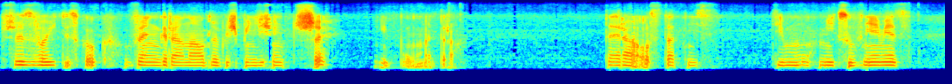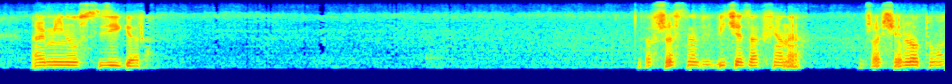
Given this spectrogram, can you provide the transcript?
Przyzwoity skok Węgra na odległość 53,5 metra. Teraz ostatni z teamu miksów Niemiec Arminus Ziger. To wczesne wybicie zachwiane w czasie lotu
